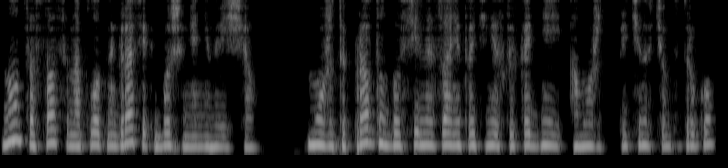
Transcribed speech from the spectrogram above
но он сослался на плотный график и больше меня не навещал. Может, и правда он был сильно занят в эти несколько дней, а может, причина в чем-то другом?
